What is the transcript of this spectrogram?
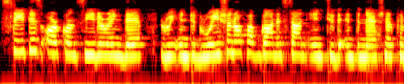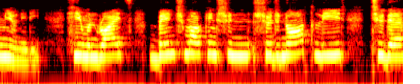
states are considering the reintegration of Afghanistan into the international community human rights benchmarking should, should not lead to the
